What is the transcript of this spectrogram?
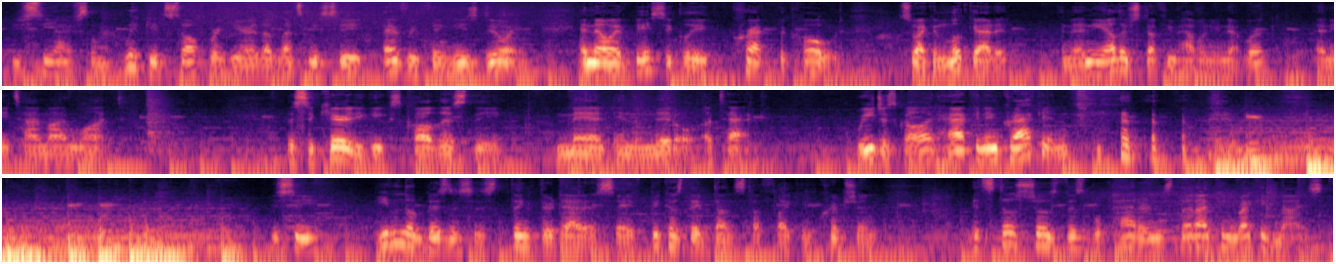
You see, I have some wicked software here that lets me see everything he's doing. And now I've basically cracked the code, so I can look at it and any other stuff you have on your network anytime I want. The security geeks call this the man in the middle attack. We just call it hacking and cracking. you see, even though businesses think their data is safe because they've done stuff like encryption, it still shows visible patterns that I can recognize.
